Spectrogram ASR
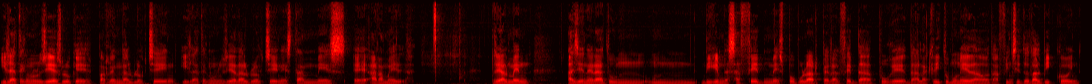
I la tecnologia és el que parlem del blockchain i la tecnologia del blockchain està més... Eh, ara me- realment ha generat un, un diguem-ne, s'ha fet més popular per al fet de poder, de la criptomoneda o de fins i tot el bitcoin,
